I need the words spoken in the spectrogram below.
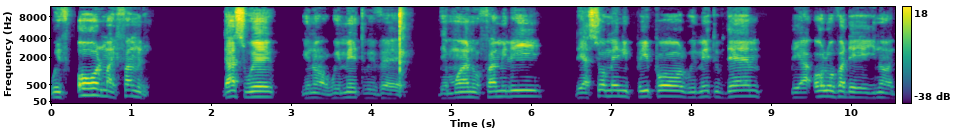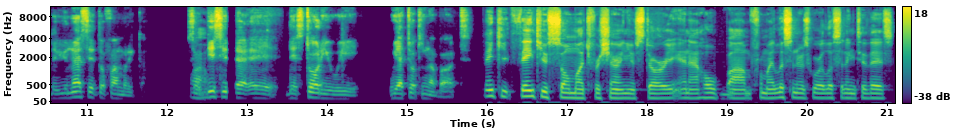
with all my family. That's where you know we met with uh, the Mwano family. There are so many people. We met with them. They are all over the you know the United States of America. So Wow. this is uh, uh, the story we we are talking about. Thank you. Thank you so much for sharing your story. And I hope um, for my listeners who are listening to this,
